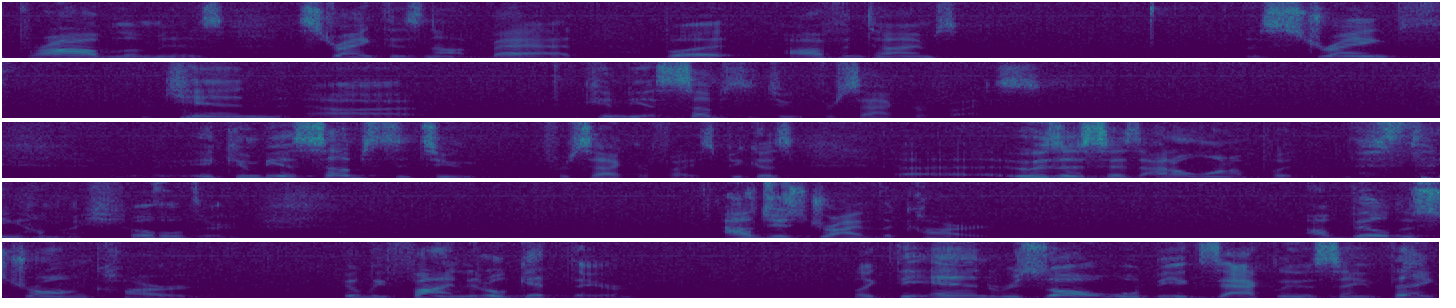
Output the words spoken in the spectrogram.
the problem is strength is not bad, but oftentimes strength can, uh, can be a substitute for sacrifice. It can be a substitute for sacrifice because uh, Uzzah says, I don't want to put this thing on my shoulder. I'll just drive the cart. I'll build a strong cart. It'll be fine. It'll get there. Like the end result will be exactly the same thing,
